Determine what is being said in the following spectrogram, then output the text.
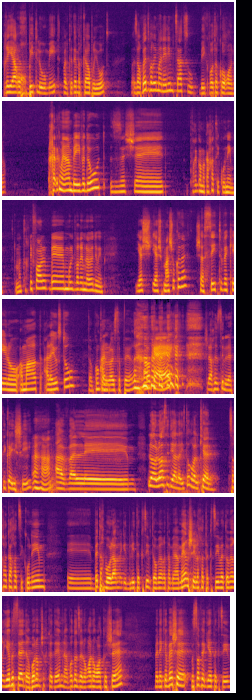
ראייה רוחבית לאומית ולקדם מחקר בריאות. אז הרבה דברים מעניינים צצו בעקבות הקורונה. חלק מהעניין באי ודאות זה שצריך גם לקחת סיכונים. זאת אומרת, צריך לפעול מול דברים לא ידועים. יש, יש משהו כזה שעשית וכאילו אמרת על היוסטור? טוב, קודם כל אני לא אספר. אוקיי. שלא יכניסו לי לתיק האישי. אבל אה, לא, לא עשיתי על ההיסטור, אבל כן, צריך לקחת סיכונים. אה, בטח בעולם נגיד בלי תקציב, אתה אומר, אתה מהמר שיהיה לך תקציב, ואתה אומר, יהיה בסדר, בוא נמשיך לקדם, נעבוד על זה נורא נורא קשה, ונקווה שבסוף יגיע תקציב.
